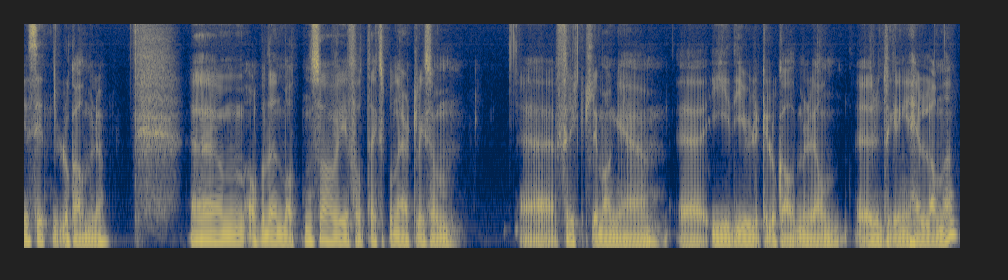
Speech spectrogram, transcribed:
i sitt lokalmiljø. Um, og på den måten så har vi fått eksponert liksom, fryktelig mange uh, i de ulike lokalmiljøene rundt omkring i hele landet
